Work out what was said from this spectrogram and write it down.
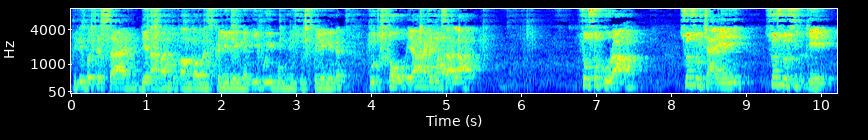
bila berkesan dia nak bantu kawan-kawan sekelilingnya, ibu-ibu menyusu sekelilingnya untuk yang ada masalah susu kurang, susu cair, susu sikit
